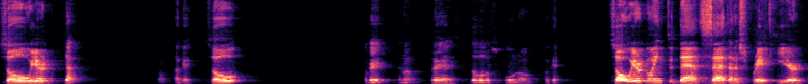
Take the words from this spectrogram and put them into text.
So we are yeah. Okay. So, okay, de nuevo. 3, 2, 1, okay. So we're going to then set a script here.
